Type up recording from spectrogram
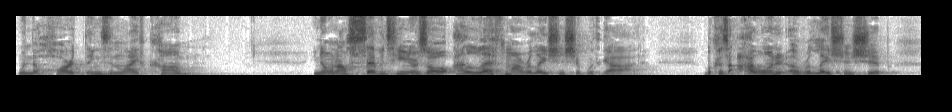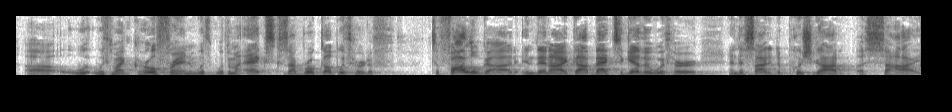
when the hard things in life come. You know, when I was 17 years old, I left my relationship with God because I wanted a relationship uh, with, with, my girlfriend, with, with my ex, because I broke up with her to, to follow God. And then I got back together with her and decided to push God aside.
